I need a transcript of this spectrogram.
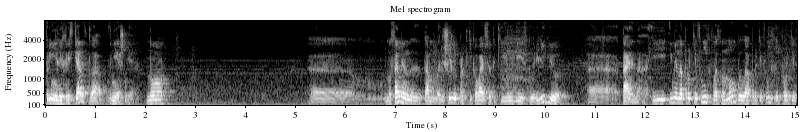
приняли христианство внешнее, но но сами там решили практиковать все-таки иудейскую религию э, тайно. И именно против них, в основном было против них и против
